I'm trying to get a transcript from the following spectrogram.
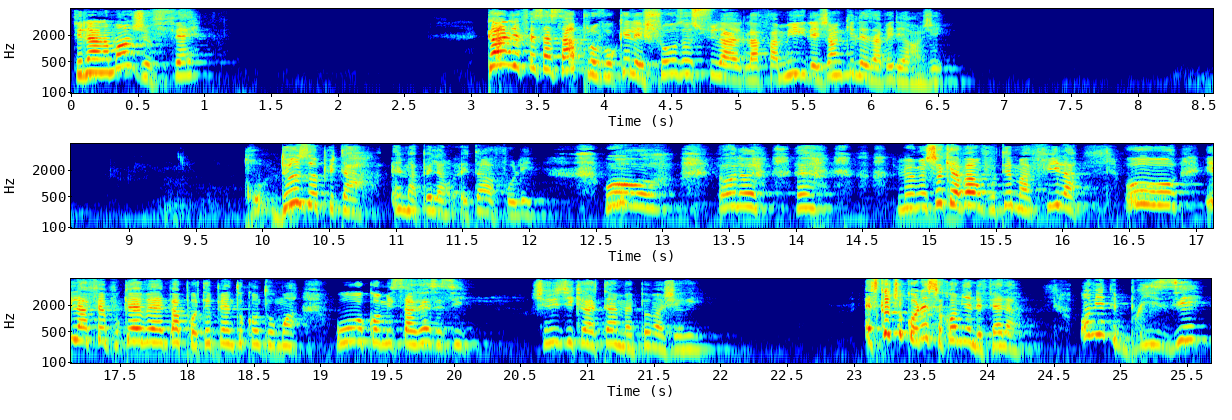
Finalement, je fais. Quand j'ai fait ça, ça a provoqué les choses sur la, famille, les gens qui les avaient dérangés. Deux heures plus tard, elle m'appelle étant affolée. Oh, oh le, euh, le monsieur qui avait envoûté ma fille là, oh, il a fait pour qu'elle ne pas porter plainte contre moi. Oh, commissariat, ceci. Je lui dis qu'attends un peu, ma chérie. Est-ce que tu connais ce qu'on vient de faire là? On vient de briser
